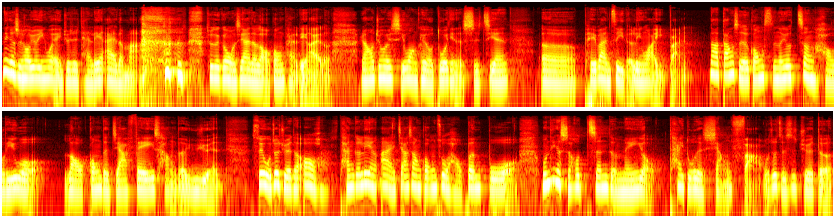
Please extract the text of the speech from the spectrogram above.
那个时候又因为就是谈恋爱了嘛，就是跟我现在的老公谈恋爱了，然后就会希望可以有多一点的时间，呃，陪伴自己的另外一半。那当时的公司呢，又正好离我老公的家非常的远，所以我就觉得哦，谈个恋爱加上工作好奔波哦。我那个时候真的没有太多的想法，我就只是觉得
